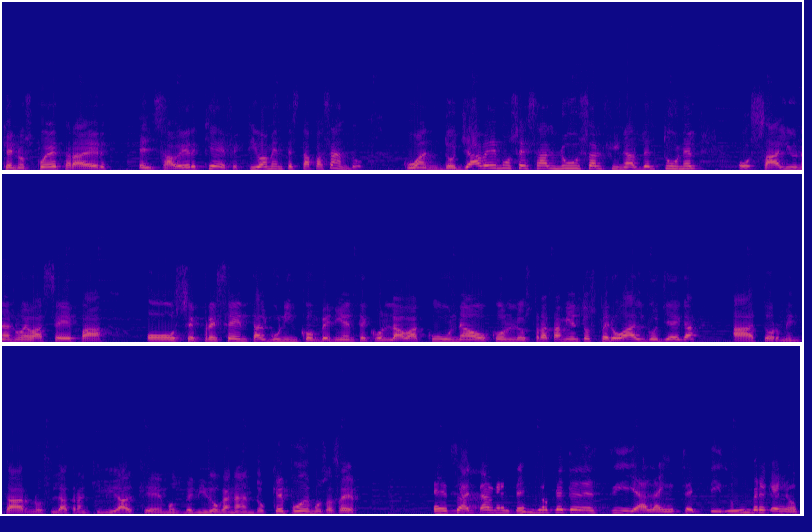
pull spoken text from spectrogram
que nos puede traer el saber que efectivamente está pasando? Cuando ya vemos esa luz al final del túnel, o sale una nueva cepa, o se presenta algún inconveniente con la vacuna o con los tratamientos, pero algo llega a atormentarnos la tranquilidad que hemos venido ganando. ¿Qué podemos hacer? Exactamente, es lo que te decía, la incertidumbre que nos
